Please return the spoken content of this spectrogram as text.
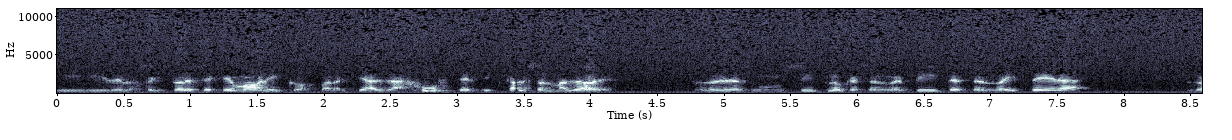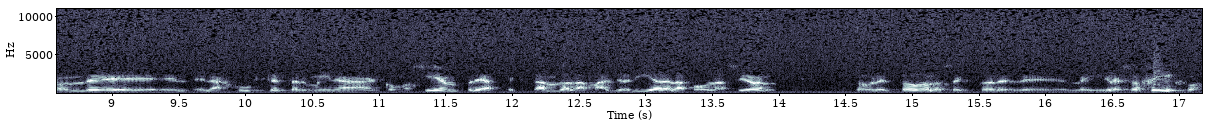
y de los sectores hegemónicos para que haya ajuste fiscal son mayores. Entonces es un ciclo que se repite, se reitera, donde el, ajuste termina, como siempre, afectando a la mayoría de la población sobre todo los sectores de, ingresos fijos.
